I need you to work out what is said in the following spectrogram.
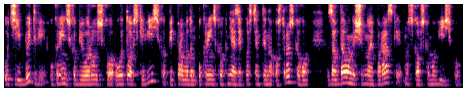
У цій битві українсько-білорусько-литовське військо під проводом українського князя Костянтина Острозького завдало нищівної поразки московському війську.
